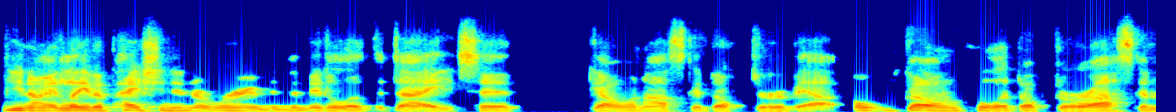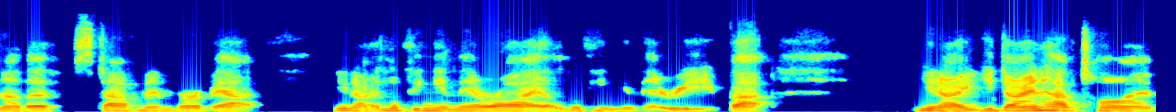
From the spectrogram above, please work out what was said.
you know, leave a patient in a room in the middle of the day to go and ask a doctor about, or go and call a doctor or ask another staff member about, you know, looking in their eye or looking in their ear. But, you know, you don't have time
